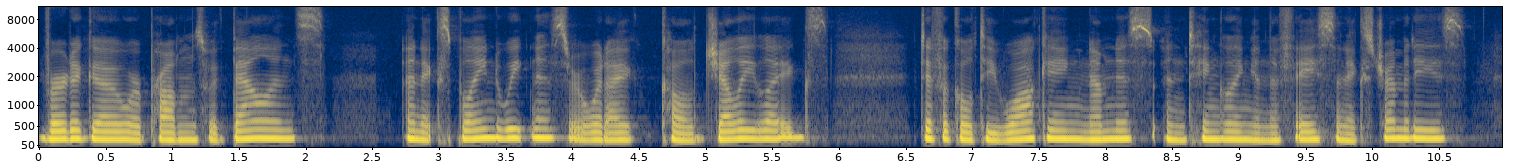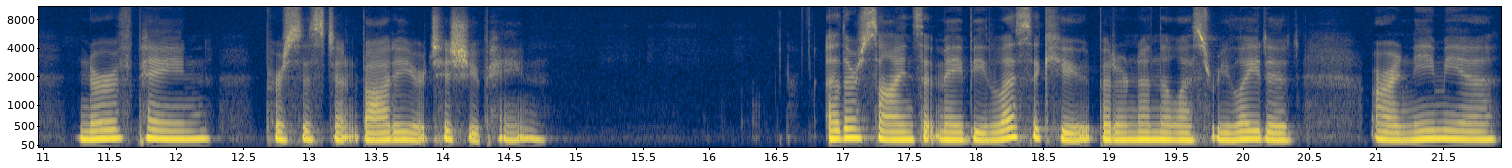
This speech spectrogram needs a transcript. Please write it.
vertigo or problems with balance, unexplained weakness or what I call jelly legs, difficulty walking, numbness and tingling in the face and extremities, nerve pain, persistent body or tissue pain. Other signs that may be less acute but are nonetheless related are anemia,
